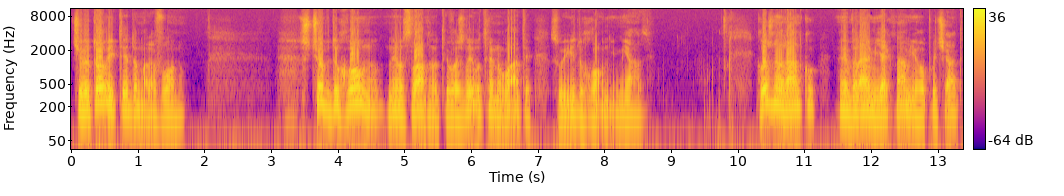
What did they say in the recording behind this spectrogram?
чи готовий йти до марафону? Щоб духовно не ослабнути, важливо тренувати свої духовні м'язи. Кожного ранку ми вибираємо, як нам його почати.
